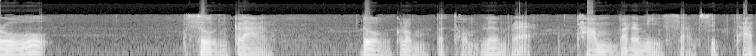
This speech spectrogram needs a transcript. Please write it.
รู้ศูนย์กลาง ดวงกลมปฐมเริ่มแรกทำบารมีสามสิบทัศ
